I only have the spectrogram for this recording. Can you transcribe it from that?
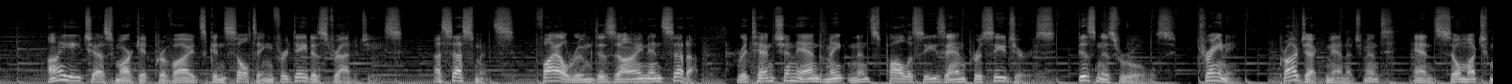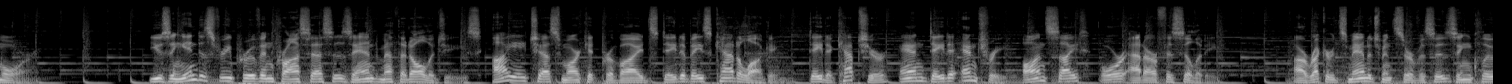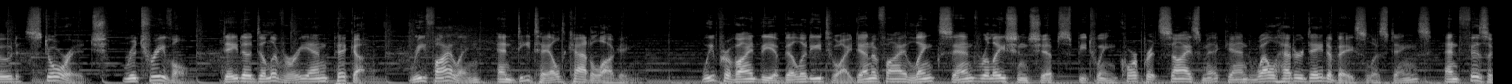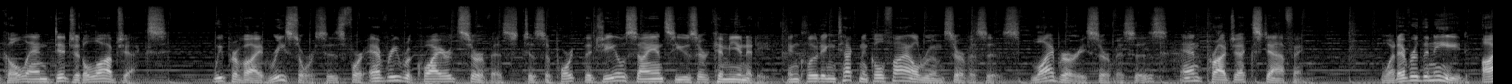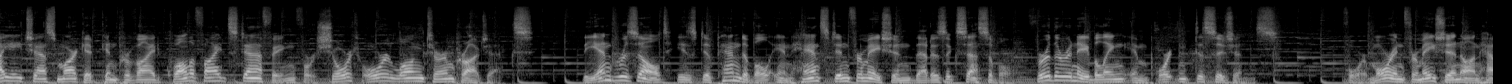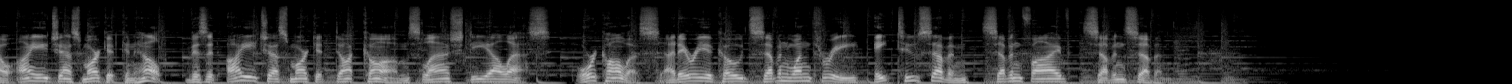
IHS Markit provides consulting for data strategies, assessments, file room design and setup, retention and maintenance policies and procedures, business rules, training, project management, and so much more. Using industry-proven processes and methodologies, IHS Markit provides database cataloging, data capture, and data entry on-site or at our facility. Our records management services include storage, retrieval, data delivery and pickup, refiling, and detailed cataloging we provide the ability to identify links and relationships between corporate seismic and wellheader database listings and physical and digital objects. We provide resources for every required service to support the geoscience user community, including technical file room services, library services, and project staffing. Whatever the need, IHS Markit can provide qualified staffing for short or long-term projects. The end result is dependable, enhanced information that is accessible, further enabling important decisions. For more information on how IHS Markit can help, visit ihsmarkit.com/dls or call us at area code 713-827-7577.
